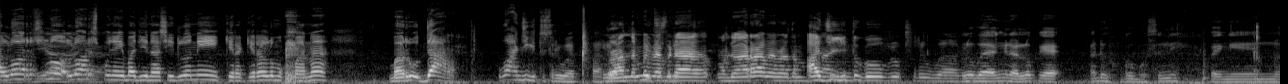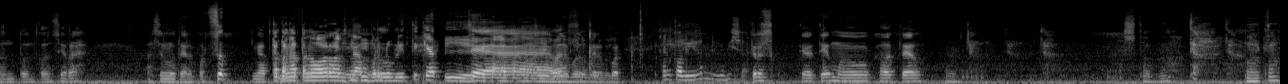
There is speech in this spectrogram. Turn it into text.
lu harus Iya, lu lu harus iya. punya imajinasi dulu nih. Kira-kira lu mau ke mana? Baru dar. Wah anjing itu seru banget parah. Berantem beda-beda negara, beda-beda tempat anjing itu goblok seru banget. Lo bayangin dah lo kayak aduh gue bosen nih pengen nonton konser ah. Langsung lo teleport set nggak Ke tengah-tengah orang. nggak perlu beli tiket Iya, ke Cek, tengah-tengah, iya, boleh, langsung boleh, teleport kan kalau hilang juga bisa. Terus tiba-tiba mau ke hotel. Astaga. Batam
